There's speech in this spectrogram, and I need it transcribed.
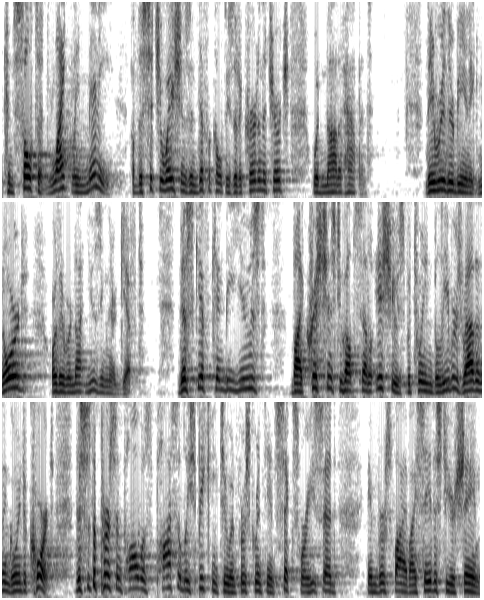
consulted, likely many of the situations and difficulties that occurred in the church would not have happened. They were either being ignored or they were not using their gift. This gift can be used by Christians to help settle issues between believers rather than going to court. This is the person Paul was possibly speaking to in 1 Corinthians 6, where he said in verse 5, I say this to your shame.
